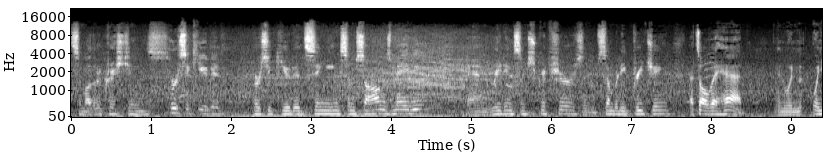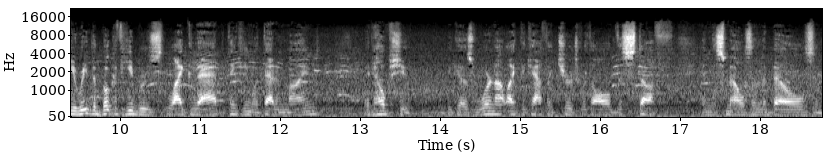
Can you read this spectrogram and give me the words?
Some other Christians. Persecuted. Persecuted, singing some songs maybe, and reading some scriptures, and somebody preaching. That's all they had. And when, when you read the book of Hebrews like that, thinking with that in mind, it helps you because we're not like the Catholic Church with all of the stuff and the smells and the bells and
